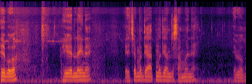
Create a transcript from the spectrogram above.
हे बघा हे लाईन आहे. याच्यामध्ये आतमध्ये आमचं सामान आहे. हे बघा.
